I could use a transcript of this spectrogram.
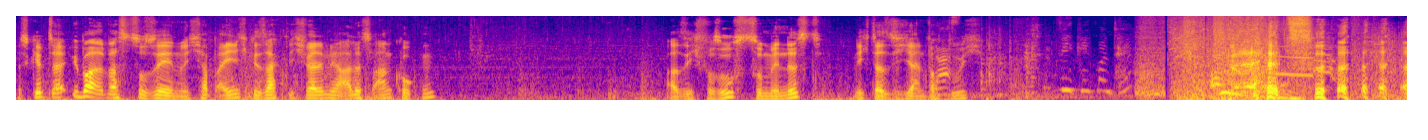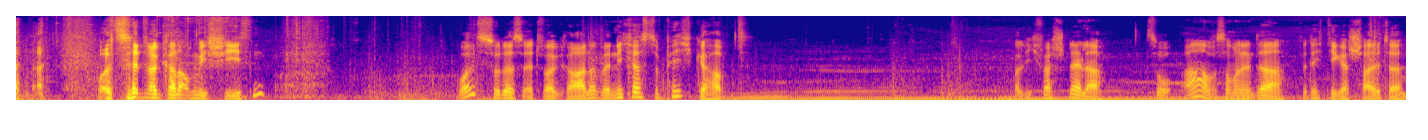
Es gibt ja überall was zu sehen. Ich habe eigentlich gesagt, ich werde mir alles angucken. Also ich versuch's zumindest. Nicht, dass ich hier einfach durch... Wie geht man hin? Wolltest du etwa gerade auf mich schießen? Wolltest du das etwa gerade? Wenn nicht, hast du Pech gehabt. Weil ich war schneller. So, ah, was haben wir denn da? Verdächtiger Schalter.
